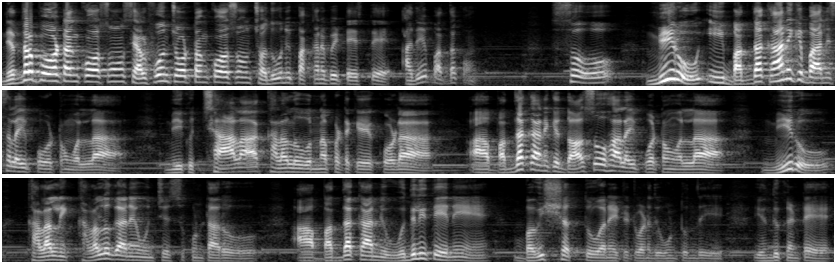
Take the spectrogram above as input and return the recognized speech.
నిద్రపోవటం కోసం సెల్ ఫోన్ చూడటం కోసం చదువుని పక్కన పెట్టేస్తే అదే బద్ధకం. సో మీరు ఈ బద్ధకానికి బానిసలైపోవటం వల్ల మీకు చాలా కళలు ఉన్నప్పటికీ కూడా ఆ బద్ధకానికి దాసోహాలు అయిపోవటం వల్ల మీరు కళల్ని కళలుగానే ఉంచేసుకుంటారు. ఆ బద్ధకాన్ని వదిలితేనే భవిష్యత్తు అనేటటువంటిది ఉంటుంది. ఎందుకంటే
